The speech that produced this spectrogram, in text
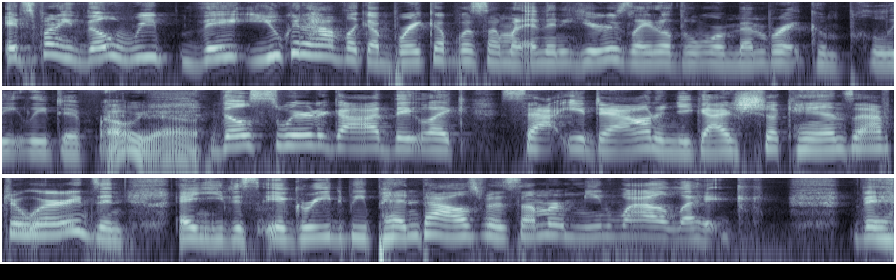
it's funny they'll re they you can have like a breakup with someone and then years later they'll remember it completely different Oh, yeah. they'll swear to god they like sat you down and you guys shook hands afterwards and and you just agreed to be pen pals for the summer meanwhile like they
